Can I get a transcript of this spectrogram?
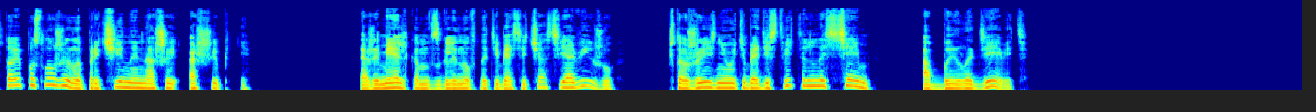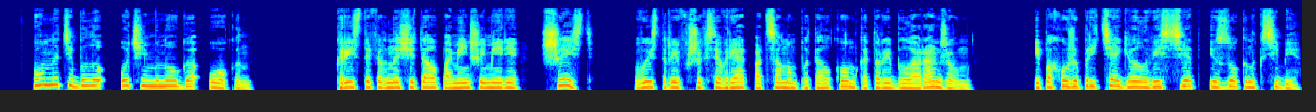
что и послужило причиной нашей ошибки. Даже мельком взглянув на тебя сейчас, я вижу, что жизни у тебя действительно семь, а было девять. В комнате было очень много окон. Кристофер насчитал по меньшей мере шесть, выстроившихся в ряд под самым потолком, который был оранжевым, и, похоже, притягивал весь свет из окон к себе.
